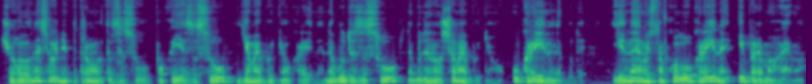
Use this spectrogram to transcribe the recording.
що головне сьогодні підтримувати ЗСУ. Поки є ЗСУ, є майбутнє України. Не буде ЗСУ, не буде не лише майбутнього, України не буде. Єднаємось навколо України і перемагаємо.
